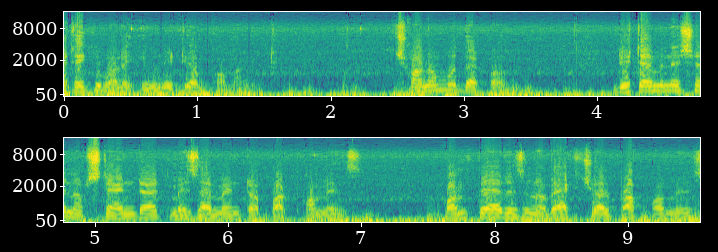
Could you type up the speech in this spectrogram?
এটাই কি বলে? ইউনিটি অফ কমান্ড ছ নম্বর দেখো। Determination of standard measurement of performance comparison of actual performance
